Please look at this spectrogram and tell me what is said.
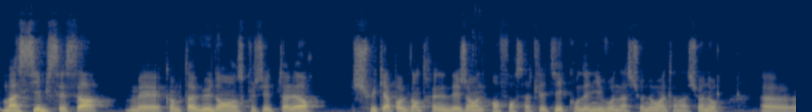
ma cible, c'est ça, mais comme tu as vu dans ce que j'ai dit tout à l'heure, je suis capable d'entraîner des gens en force athlétique qui ont des niveaux nationaux internationaux. Euh,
